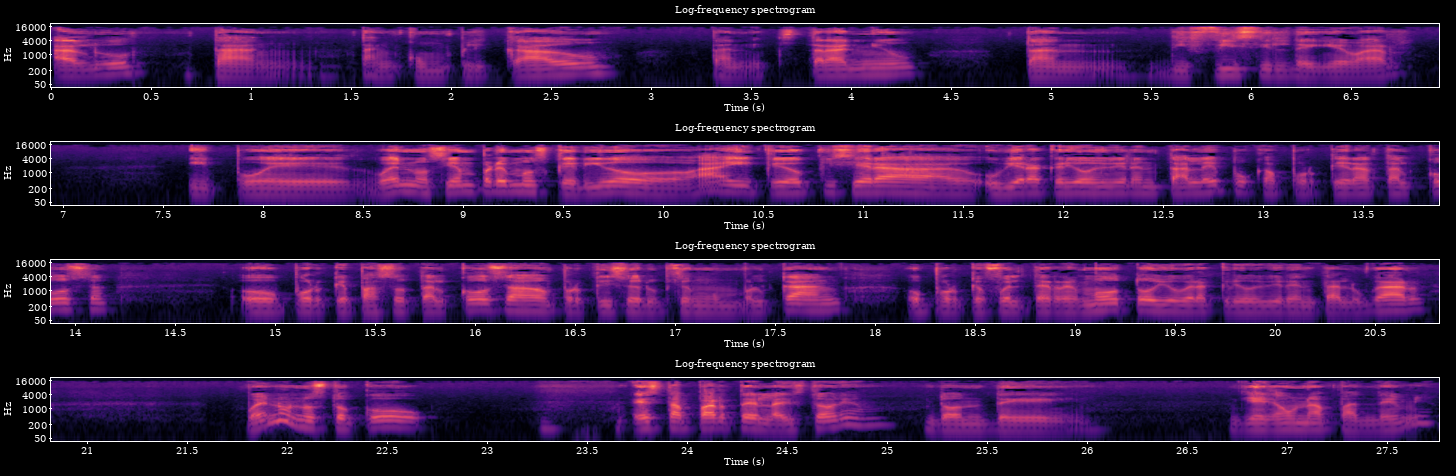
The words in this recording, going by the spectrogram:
algo tan tan complicado, tan extraño, tan difícil de llevar y pues bueno, siempre hemos querido, ay, que yo quisiera, hubiera querido vivir en tal época porque era tal cosa, o porque pasó tal cosa, o porque hizo erupción un volcán, o porque fue el terremoto, yo hubiera querido vivir en tal lugar. Bueno, nos tocó esta parte de la historia donde llega una pandemia.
